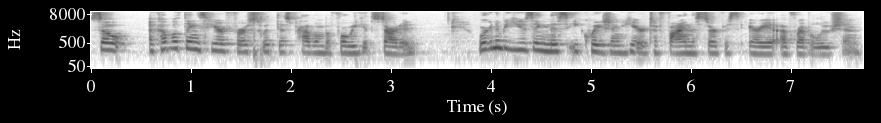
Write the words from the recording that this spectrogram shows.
So a couple things here first with this problem before we get started. We're going to be using this equation here to find the surface area of revolution.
